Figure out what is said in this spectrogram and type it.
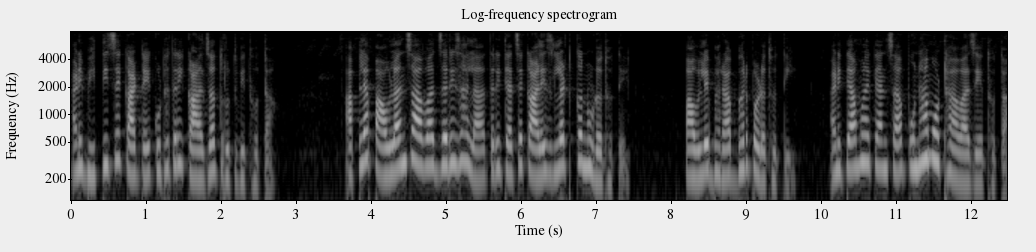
आणि भीतीचे काटे कुठेतरी काळजात रुतवीत होता. आपल्या पावलांचा आवाज जरी झाला तरी त्याचे काळीज लटकन उडत होते. पावले भराभर पडत होती आणि त्यामुळे त्यांचा पुन्हा मोठा आवाज येत होता.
